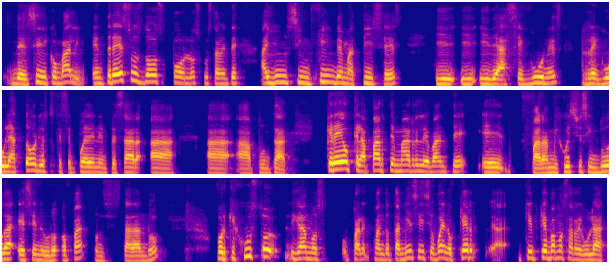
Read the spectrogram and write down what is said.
del Silicon Valley. Entre esos dos polos, justamente, hay un sinfín de matices y, de asegúnes regulatorios que se pueden empezar a apuntar. Creo que la parte más relevante, eh, para mi juicio, sin duda, es en Europa, donde se está dando, porque justo, digamos, cuando también se dice, bueno, ¿qué, qué, vamos a regular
